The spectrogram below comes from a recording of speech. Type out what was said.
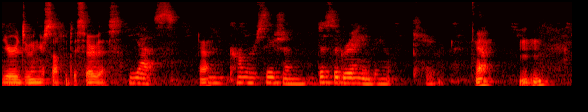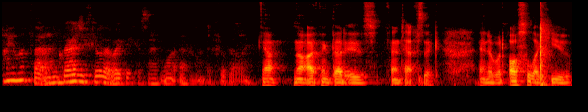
you're doing yourself a disservice. Yes. Yeah. And conversation, disagreeing and being okay with it. Yeah. Mm-hmm. I love that. I'm glad you feel that way because I want everyone to feel that way. Yeah, no, I think that is fantastic, and I would also like you,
